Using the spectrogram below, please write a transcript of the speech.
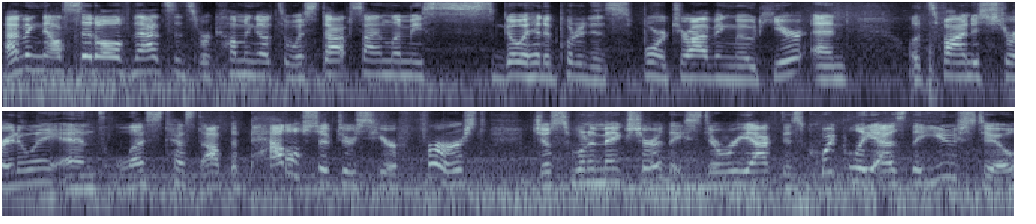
having now said all of that, since we're coming up to a stop sign, let me go ahead and put it in sport driving mode here and Let's find a straightaway and let's test out the paddle shifters here first. Just wanna make sure they still react as quickly as they used to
